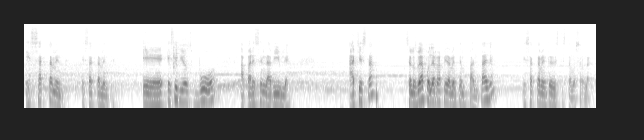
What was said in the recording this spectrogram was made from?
Exactamente, exactamente. Eh, ese dios búho aparece en la Biblia. Aquí está. Se los voy a poner rápidamente en pantalla. Exactamente de este estamos hablando.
